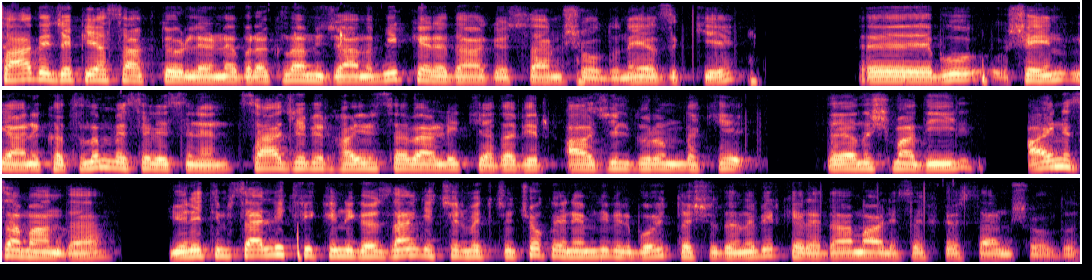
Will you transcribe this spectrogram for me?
sadece piyasa aktörlerine bırakılamayacağını bir kere daha göstermiş oldu ne yazık ki. E, bu şeyin yani katılım meselesinin sadece bir hayırseverlik ya da bir acil durumdaki dayanışma değil, aynı zamanda yönetimsellik fikrini gözden geçirmek için çok önemli bir boyut taşıdığını bir kere daha maalesef göstermiş oldu.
